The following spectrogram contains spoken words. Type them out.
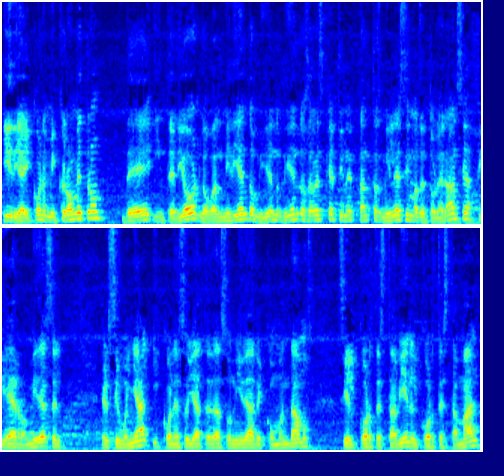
y de ahí con el micrómetro de interior lo vas midiendo, midiendo, midiendo. ¿Sabes que Tiene tantas milésimas de tolerancia. Fierro, mides el, el cigüeñal y con eso ya te das una idea de cómo andamos si el corte está bien, el corte está mal,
